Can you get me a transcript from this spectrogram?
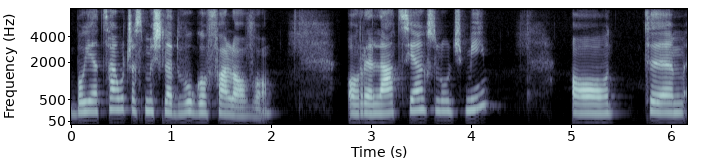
bo ja cały czas myślę długofalowo o relacjach z ludźmi, o tym,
